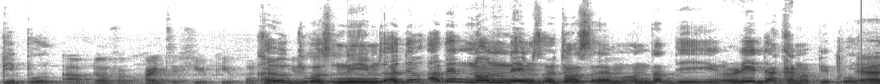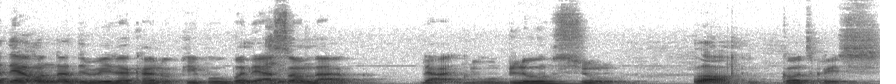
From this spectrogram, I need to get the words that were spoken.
people? I've done for quite a few people. Can you Yes. give us names? Are they, are they known names or just um, under the radar kind of people? Yeah, they're under the radar kind of people, but there are some that that will blow soon. Wow. God's grace.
